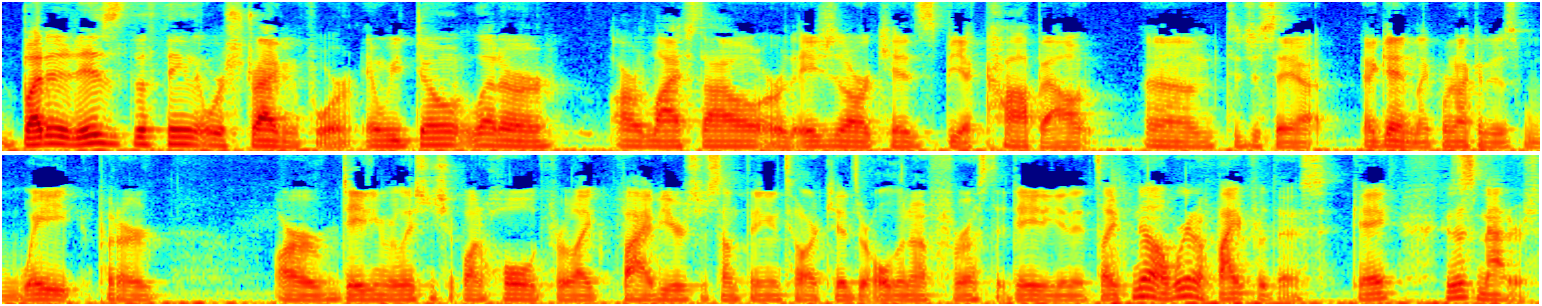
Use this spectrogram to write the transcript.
but it is the thing that we're striving for, and we don't let our our lifestyle or the ages of our kids be a cop out um, to just say uh, again, like we're not going to just wait, and put our our dating relationship on hold for like five years or something until our kids are old enough for us to date again. It's like no, we're going to fight for this, okay? Because this matters.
